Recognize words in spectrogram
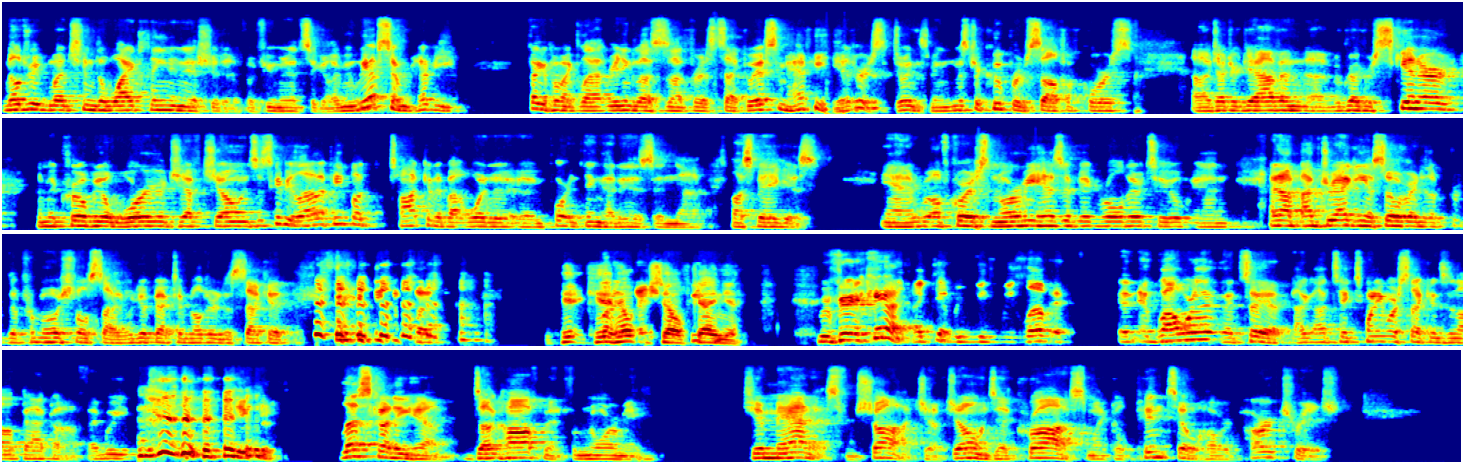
Mildred mentioned the Why Clean initiative a few minutes ago. I mean, we have some heavy, if I can put my gla- reading glasses on for a sec, we have some heavy hitters doing this. I mean, Mr. Cooper himself, of course, uh, Dr. Gavin uh, Macgregor-Skinner, the microbial warrior, Jeff Jones. There's going to be a lot of people talking about what an important thing that is in uh, Las Vegas. And of course, NORMI has a big role there too. And and I'm, I'm dragging us over into the, the promotional side. We'll get back to Mildred in a second. but, Can't, can't help yourself, can you? we're very can't. I can't. We, we, we love it. And, and while we're there, I'd say it. I, will take 20 more seconds and I'll back off. And we Les Cunningham, Doug Hoffman from NORMI, Jim Mannis from Shaw, Jeff Jones, Ed Cross, Michael Pinto, Howard Partridge.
